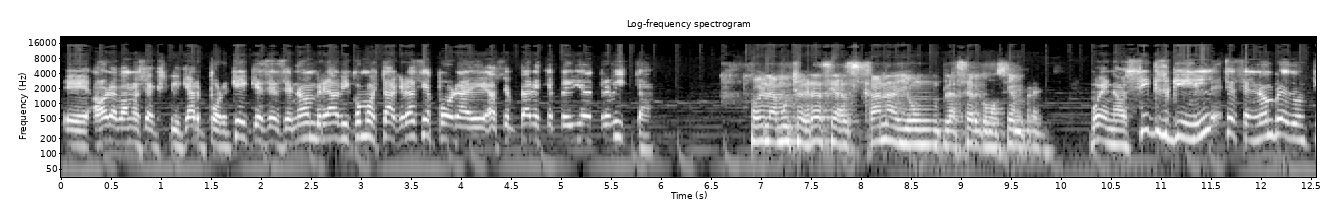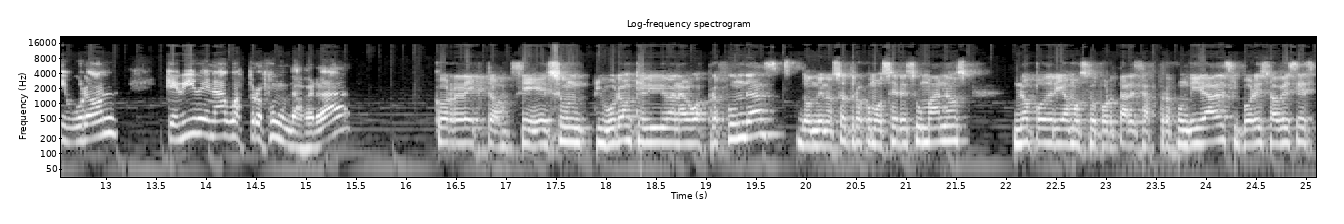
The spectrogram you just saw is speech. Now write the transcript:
Eh, ahora vamos a explicar por qué, qué es ese nombre. Avi, ¿cómo estás? Gracias por eh, aceptar este pedido de entrevista. Hola, muchas gracias, Hanna, y un placer como siempre. Bueno, Six Gill es el nombre de un tiburón que vive en aguas profundas, ¿verdad? Correcto, sí, es un tiburón que vive en aguas profundas, donde nosotros como seres humanos no podríamos soportar esas profundidades y por eso a veces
